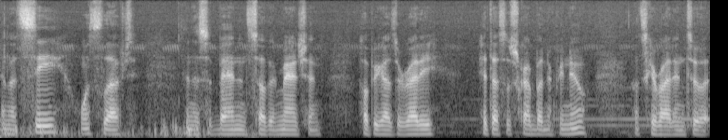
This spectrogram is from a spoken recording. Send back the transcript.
and let's see what's left in this abandoned southern mansion. Hope you guys are ready. Hit that subscribe button if you're new. Let's get right into it.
